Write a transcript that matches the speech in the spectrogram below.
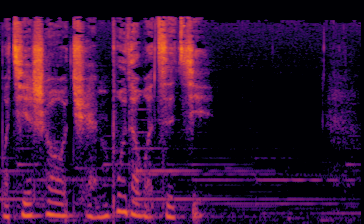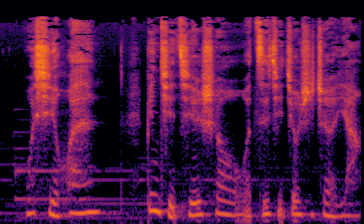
我接受全部的我自己，我喜欢并且接受我自己就是这样。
